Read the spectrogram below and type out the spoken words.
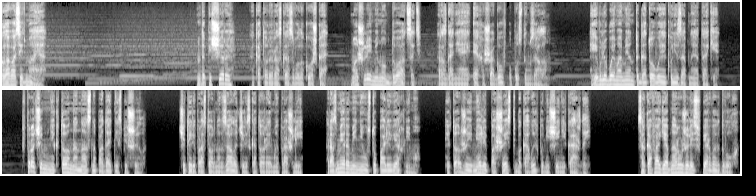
Глава 7. До пещеры, о которой рассказывала кошка, мы шли минут двадцать, разгоняя эхо шагов по пустым залам. И в любой момент готовые к внезапной атаке. Впрочем, никто на нас нападать не спешил. Четыре просторных зала, через которые мы прошли, размерами не уступали верхнему, и тоже имели по шесть боковых помещений каждый. Саркофаги обнаружились в первых двух.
